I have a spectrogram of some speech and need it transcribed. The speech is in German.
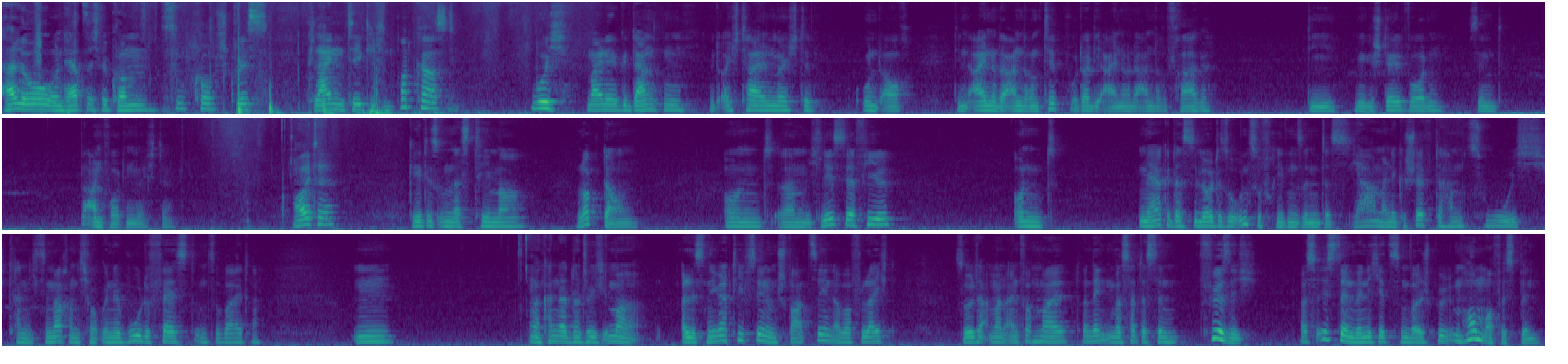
Hallo und herzlich willkommen zu Coach Chris kleinen täglichen Podcast, wo ich meine Gedanken mit euch teilen möchte und auch den ein oder anderen Tipp oder die eine oder andere Frage, die mir gestellt worden sind, beantworten möchte. Heute geht es um das Thema Lockdown. Und ähm, ich lese sehr viel und merke, dass die Leute so unzufrieden sind, dass ja, meine Geschäfte haben zu, ich kann nichts machen, ich hocke in der Bude fest und so weiter. Mhm. Man kann da natürlich immer alles negativ sehen und schwarz sehen, aber vielleicht sollte man einfach mal dran denken, was hat das denn für sich? Was ist denn, wenn ich jetzt zum Beispiel im Homeoffice bin?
